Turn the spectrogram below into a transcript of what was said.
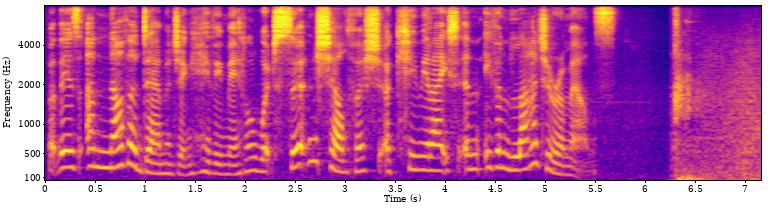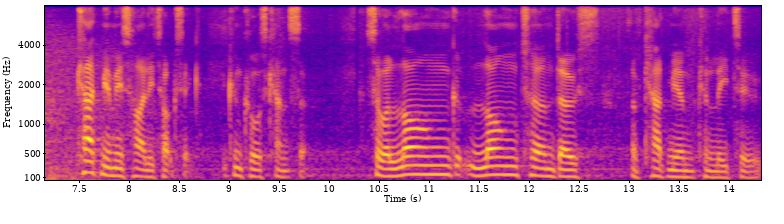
But there's another damaging heavy metal which certain shellfish accumulate in even larger amounts. Cadmium is highly toxic. It can cause cancer. So a long, long-term dose of cadmium can lead to,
